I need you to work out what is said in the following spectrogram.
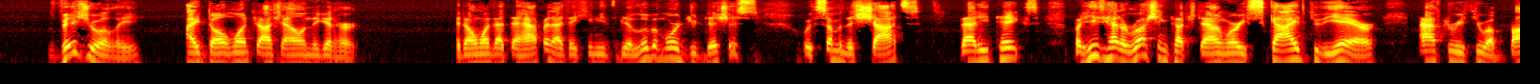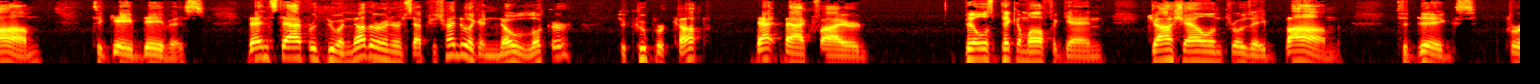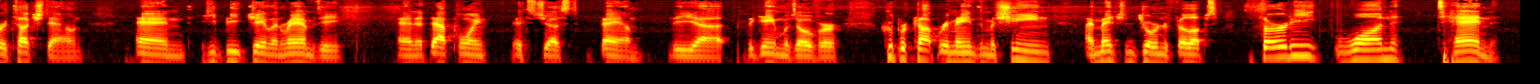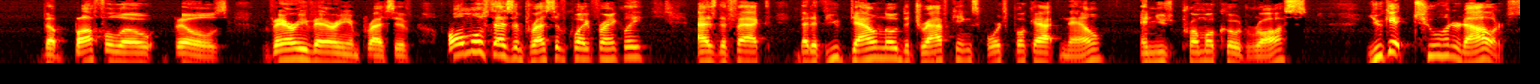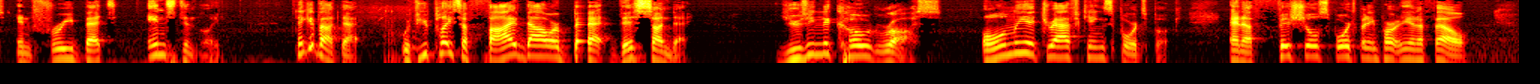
Visually, I don't want Josh Allen to get hurt. I don't want that to happen. I think he needs to be a little bit more judicious with some of the shots that he takes. But he's had a rushing touchdown where he skied through the air after he threw a bomb to Gabe Davis. Then Stafford threw another interception, He's trying to do like a no looker to Cooper Kupp. That backfired. Bills pick him off again. Josh Allen throws a bomb to Diggs for a touchdown, and he beat Jalen Ramsey. And at that point, it's just bam. The uh, the game was over. Cooper Kupp remains a machine. I mentioned Jordan Phillips, 31 10. The Buffalo Bills. Very, very impressive. Almost as impressive, quite frankly, as the fact that if you download the DraftKings Sportsbook app now and use promo code Ross, you get $200 in free bets instantly. Think about that. If you place a $5 bet this Sunday using the code Ross only at DraftKings Sportsbook, an official sports betting partner in the NFL,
